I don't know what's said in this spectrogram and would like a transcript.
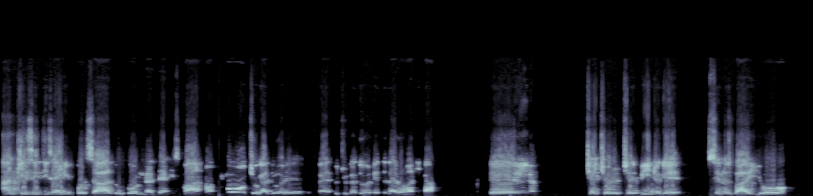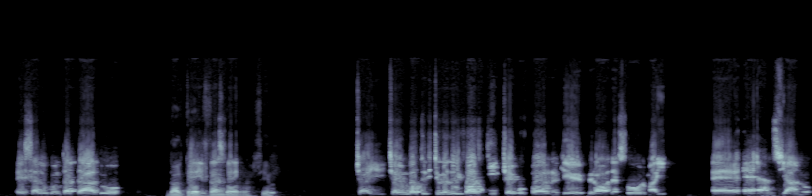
anche se ti sei rinforzato con Dennis Mann, ottimo giocatore, perfetto giocatore della Romania, eh, c'è Ger- che se non sbaglio è stato contattato Dal per il Troz Vandor, sì. C'hai, c'hai un botto di giocatori forti, c'hai Buffon che però adesso ormai è, è anziano,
